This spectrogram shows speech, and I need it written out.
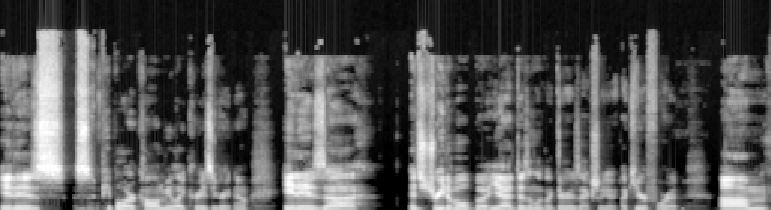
it is people are calling me like crazy right now. It is uh it's treatable, but yeah, it doesn't look like there is actually a, a cure for it. Um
